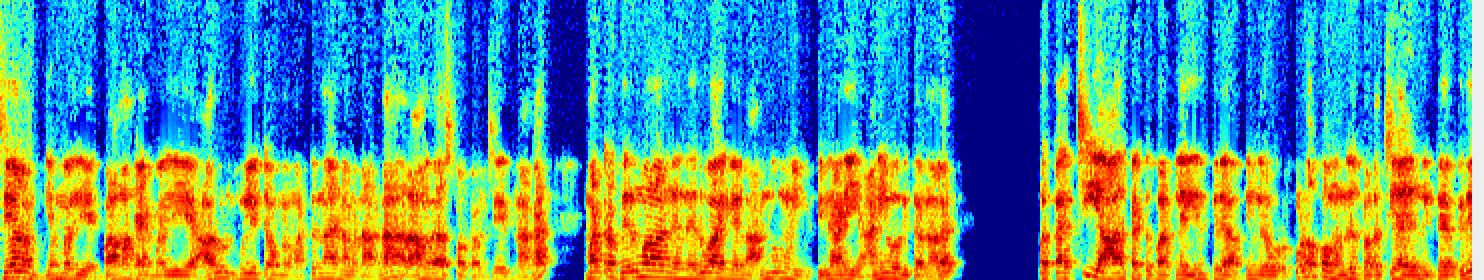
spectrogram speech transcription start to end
சேலம் எம்எல்ஏ பாமக எம்எல்ஏ அருள் உள்ளிட்டவங்க மட்டும்தான் என்ன பண்ணாங்கன்னா ராமதாஸ் பக்கம் சேர்த்தாங்க மற்ற பெரும்பாலான நிர்வாகிகள் அன்புமணி பின்னாடி அணிவகுத்தனால இப்ப கட்சி யார் கட்டுப்பாட்டுல இருக்குது அப்படிங்கிற ஒரு குழப்பம் வந்து தொடர்ச்சியா இருந்துகிட்டே இருக்குது.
